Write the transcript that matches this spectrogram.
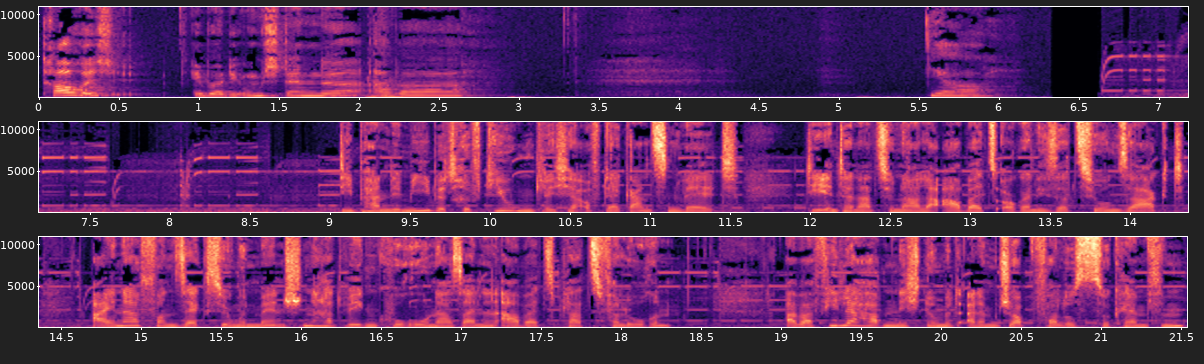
traurig über die Umstände, mhm. aber ja. Die Pandemie betrifft Jugendliche auf der ganzen Welt. Die Internationale Arbeitsorganisation sagt, einer von sechs jungen Menschen hat wegen Corona seinen Arbeitsplatz verloren. Aber viele haben nicht nur mit einem Jobverlust zu kämpfen,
